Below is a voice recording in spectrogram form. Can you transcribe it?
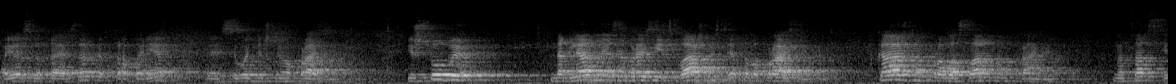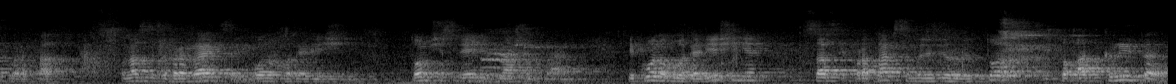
поет Святая Церковь в тропаре э, сегодняшнего праздника. И чтобы наглядно изобразить важность этого праздника, в каждом православном храме, на царских воротах, у нас изображается икона Благовещения, в том числе и в нашем храме. Икона Благовещения в царских вратах символизирует то, что открыто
